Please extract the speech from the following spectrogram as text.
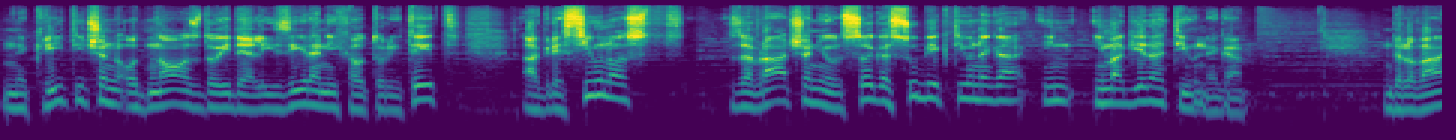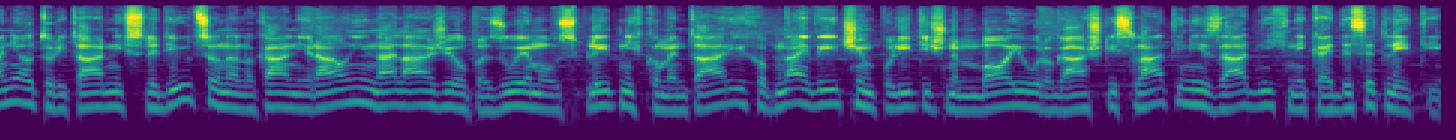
nekritičen odnos do idealiziranih avtoritet, agresivnost, zavračanje vsega subjektivnega in imaginativnega. Delovanje avtoritarnih sledilcev na lokalni ravni najlažje opazujemo v spletnih komentarjih ob največjem političnem boju v rogaški slatini zadnjih nekaj desetletij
